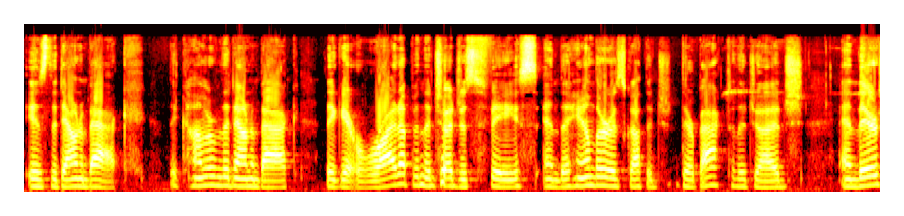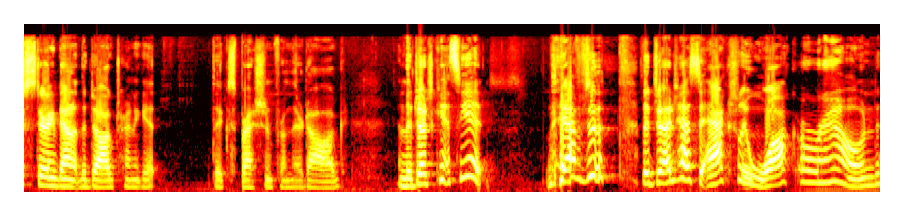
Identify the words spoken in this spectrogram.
is the down and back. They come from the down and back. They get right up in the judge's face, and the handler has got the, their back to the judge, and they're staring down at the dog trying to get the expression from their dog. And the judge can't see it. They have to, the judge has to actually walk around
